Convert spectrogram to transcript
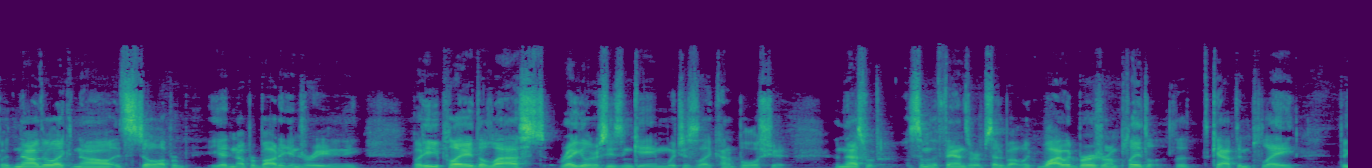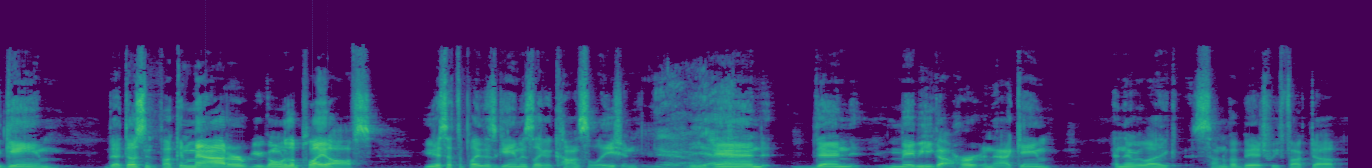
but now they're like, no, it's still upper. He had an upper body injury, and he, but he played the last regular season game, which is like kind of bullshit, and that's what some of the fans are upset about. Like, why would Bergeron play the, the captain play the game that doesn't fucking matter? You're going to the playoffs. You just have to play this game as like a consolation. Yeah. yeah. And then maybe he got hurt in that game. And they were like, son of a bitch, we fucked up.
